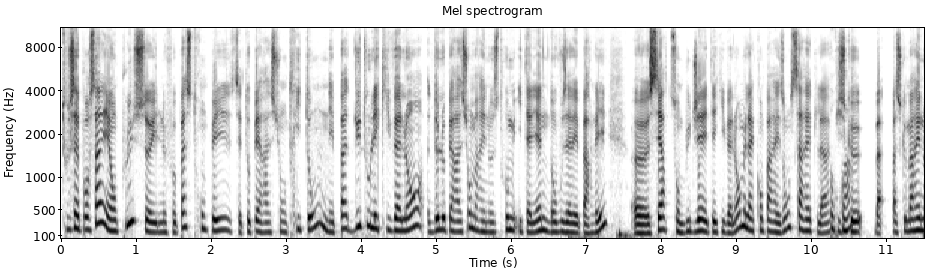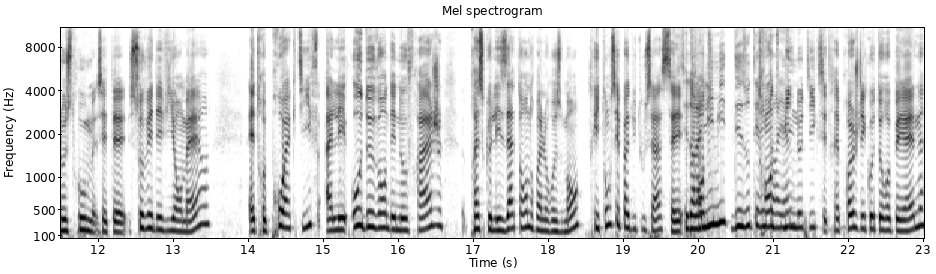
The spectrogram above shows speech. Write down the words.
Tout ça pour ça, et en plus, il ne faut pas se tromper, cette opération Triton n'est pas du tout l'équivalent de l'opération Mare Nostrum italienne dont vous avez parlé. certes, son budget est équivalent, mais la comparaison s'arrête là, puisque bah, parce que Mare Nostrum, c'était sauver des vies en mer, être proactif, aller au-devant des naufrages, presque les attendre malheureusement. Triton, c'est pas du tout ça. C'est dans la limite des eaux 30 000 nautiques, c'est très proche des côtes européennes.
